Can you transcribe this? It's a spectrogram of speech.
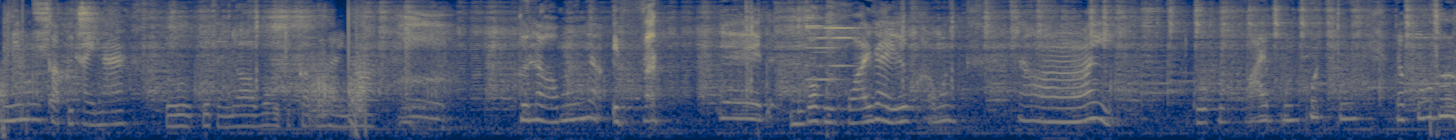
วันนี้มึงกลับไปไทยนะ เออกูสัญญาว่ากูจะกลับไปไทยนะก็รอมึงเนี่ยไอ้สัตว์เย้มึงก็คือควายใหญ่เลยเขามึงน้อยกูคือควายมึงพูตุ้แต่กูคือ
